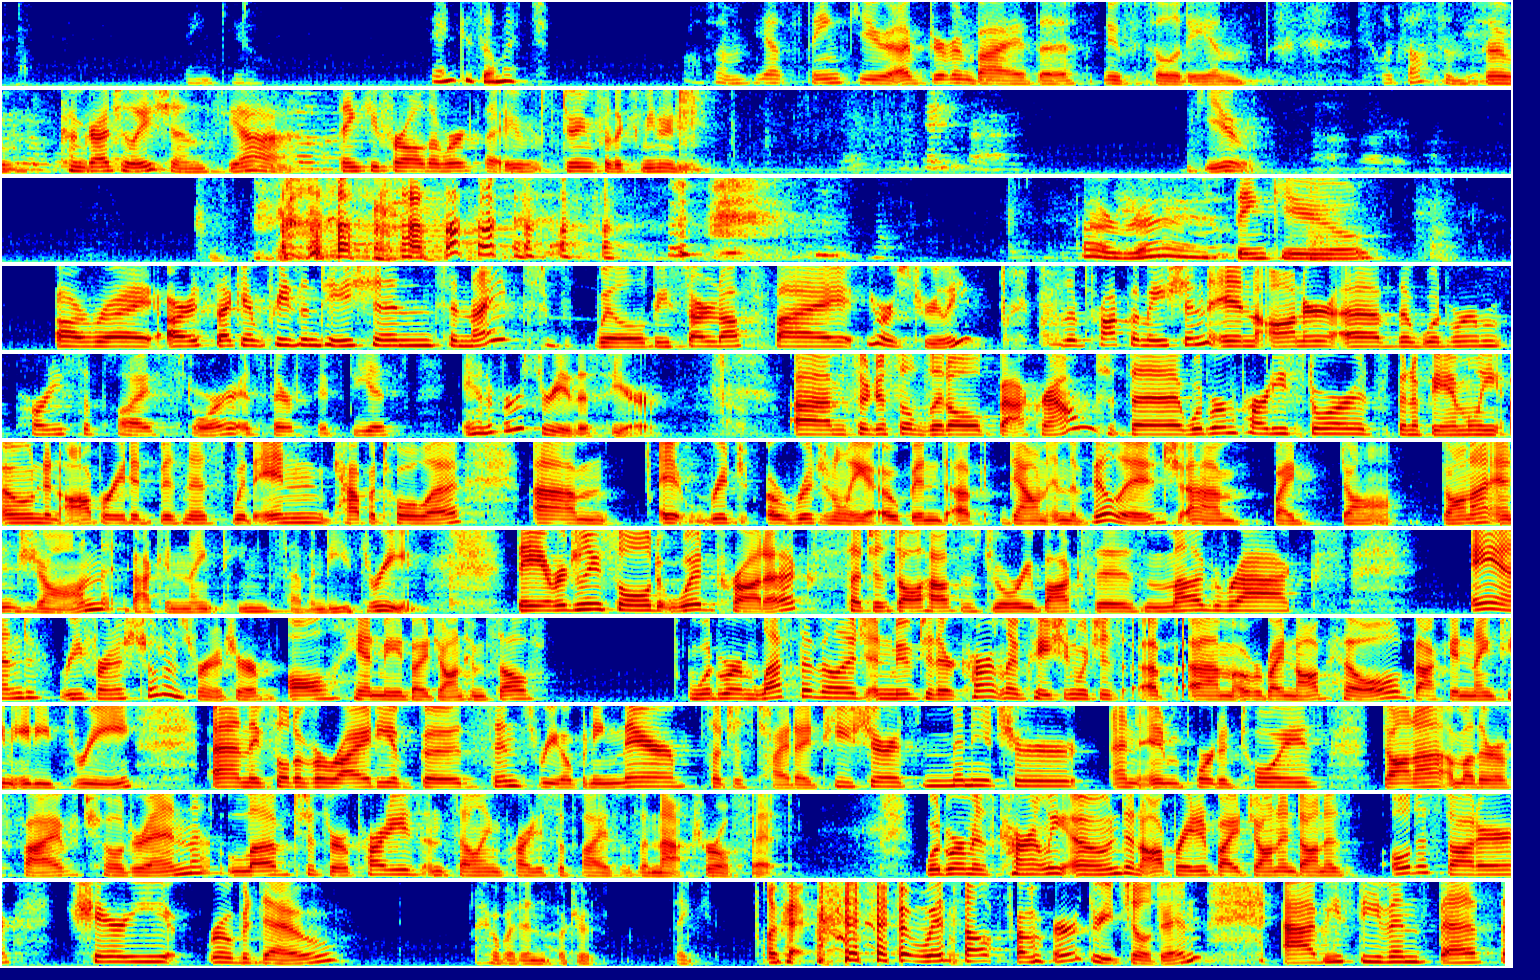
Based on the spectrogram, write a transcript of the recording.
Thank you. Thank you so much. Awesome. Yes, thank you. I've driven by the new facility and it looks awesome. So congratulations. Yeah. Thank you for all the work that you're doing for the community. Thank you. Thank you. all right. Thank you. All right. Our second presentation tonight will be started off by yours truly. This is a proclamation in honor of the Woodworm Party Supply Store. It's their 50th anniversary this year. Um, so just a little background. The Woodworm Party Store, it's been a family owned and operated business within Capitola. Um, it rig- originally opened up down in the village um, by Don- Donna and John back in 1973. They originally sold wood products such as dollhouses, jewelry boxes, mug racks, and refurnished children's furniture, all handmade by John himself. Woodworm left the village and moved to their current location, which is up um, over by Nob Hill back in 1983. And they've sold a variety of goods since reopening there, such as tie dye t shirts, miniature and imported toys. Donna, a mother of five children, loved to throw parties, and selling party supplies was a natural fit. Woodworm is currently owned and operated by John and Donna's oldest daughter, Sherry Robideau. I hope I didn't butcher. Okay. With help from her three children, Abby Stevens, Beth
